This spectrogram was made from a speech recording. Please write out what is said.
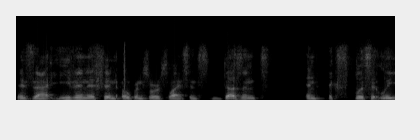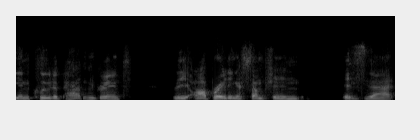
is that even if an open source license doesn't explicitly include a patent grant, the operating assumption is that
